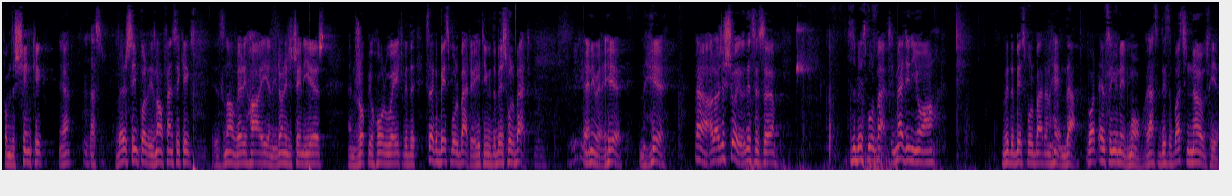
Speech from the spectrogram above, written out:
from the shin kick, yeah? That's very simple, it's not fancy kicks, it's not very high, and you don't need to train ears, and drop your whole weight with the, it's like a baseball bat, you're hitting with the baseball bat. Anyway, here, and here. Yeah, I'll, I'll just show you, this is, uh, this is a baseball bat. Imagine you are with a baseball bat and here, that. What else do you need more? That's, this is much nerves here.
